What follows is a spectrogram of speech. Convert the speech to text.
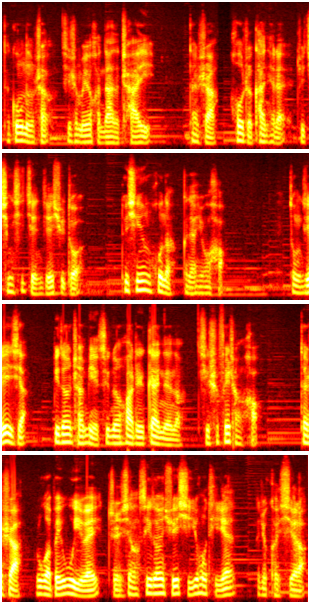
在功能上其实没有很大的差异，但是啊，后者看起来就清晰简洁许多，对新用户呢更加友好。总结一下。B 端产品 C 端化这个概念呢，其实非常好，但是啊，如果被误以为只向 C 端学习用户体验，那就可惜了。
